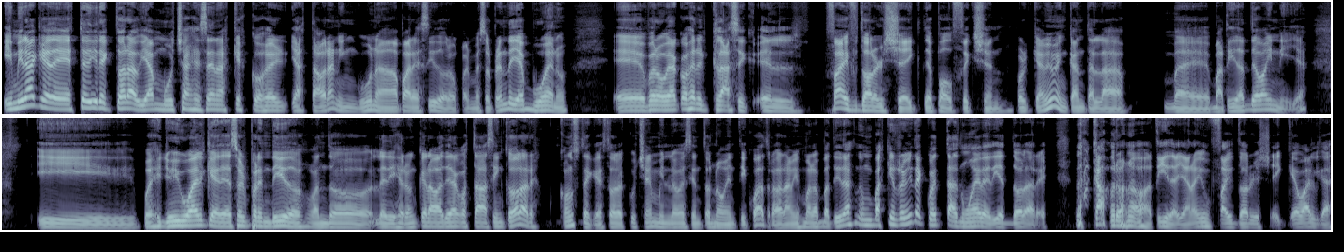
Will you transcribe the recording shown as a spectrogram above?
y mira que de este director había muchas escenas que escoger y hasta ahora ninguna ha aparecido, lo cual me sorprende y es bueno. Eh, pero voy a coger el classic, el $5 Shake de Pulp Fiction, porque a mí me encantan las eh, batidas de vainilla. Y pues yo igual quedé sorprendido cuando le dijeron que la batida costaba 5 dólares. Conste que esto lo escuché en 1994. Ahora mismo las batidas de un Baskin Robbins cuesta 9, 10 dólares. La cabrona batida. Ya no hay un $5 shake que valga.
